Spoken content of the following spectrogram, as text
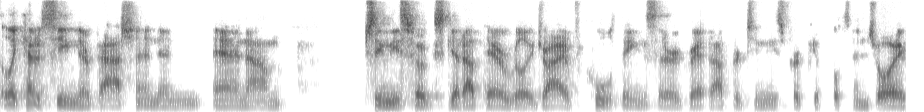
like kind of seeing their passion and and um, seeing these folks get out there really drive cool things that are great opportunities for people to enjoy.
